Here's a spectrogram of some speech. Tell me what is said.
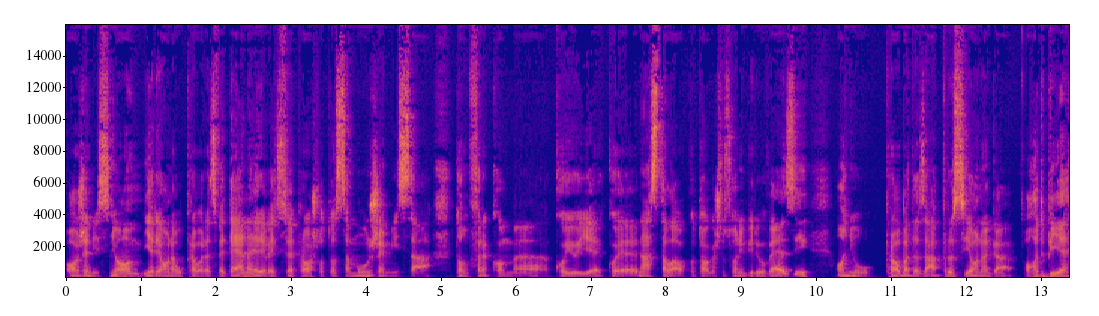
oženi s njom, jer je ona upravo razvedena, jer je već sve prošlo to sa mužem i sa tom frkom uh, koju je, koja je nastala oko toga što su oni bili u vezi, on nju proba da zaprosi, ona ga odbije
